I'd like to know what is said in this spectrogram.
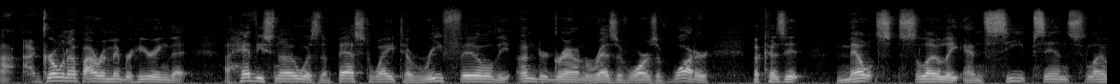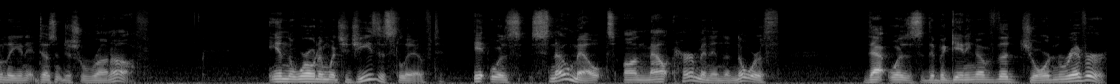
I, I, growing up, I remember hearing that a heavy snow was the best way to refill the underground reservoirs of water because it melts slowly and seeps in slowly and it doesn't just run off. In the world in which Jesus lived, it was snow melt on Mount Hermon in the north that was the beginning of the Jordan River,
